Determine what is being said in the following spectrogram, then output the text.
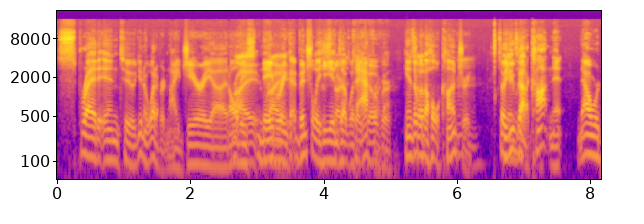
spread into, you know, whatever, Nigeria and all these neighboring. right. Eventually, he ends up with Africa. over. He ends up with the whole country. So you've got up- a continent. Now we're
